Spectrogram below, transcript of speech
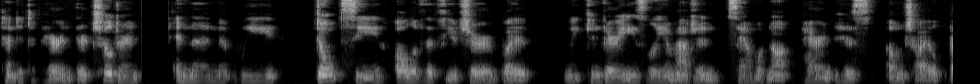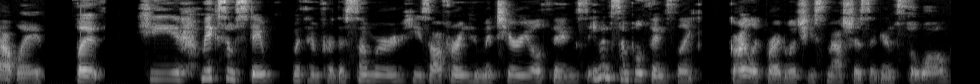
tended to parent their children. And then we don't see all of the future, but we can very easily imagine Sam would not parent his own child that way. But he makes him stay with him for the summer. He's offering him material things, even simple things like garlic bread, which he smashes against the wall.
